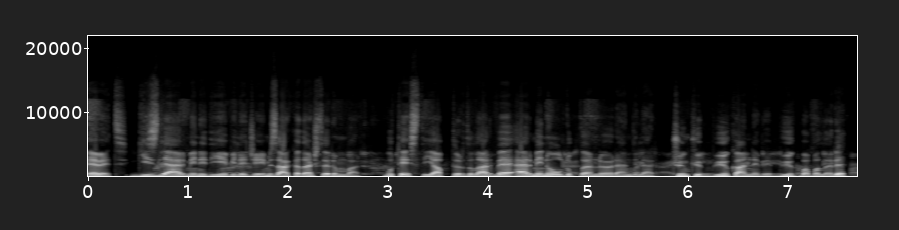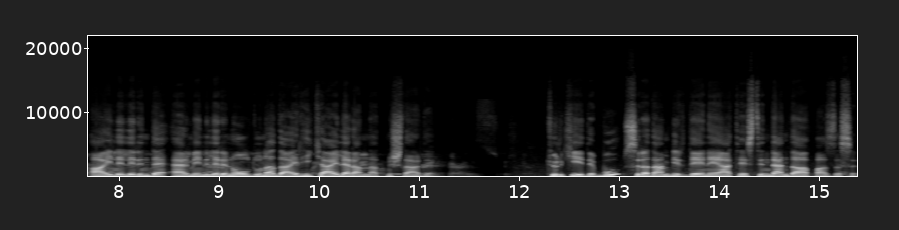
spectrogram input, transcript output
Evet, gizli Ermeni diyebileceğimiz arkadaşlarım var. Bu testi yaptırdılar ve Ermeni olduklarını öğrendiler. Çünkü büyük anne ve büyük babaları ailelerinde Ermenilerin olduğuna dair hikayeler anlatmışlardı. Türkiye'de bu sıradan bir DNA testinden daha fazlası.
